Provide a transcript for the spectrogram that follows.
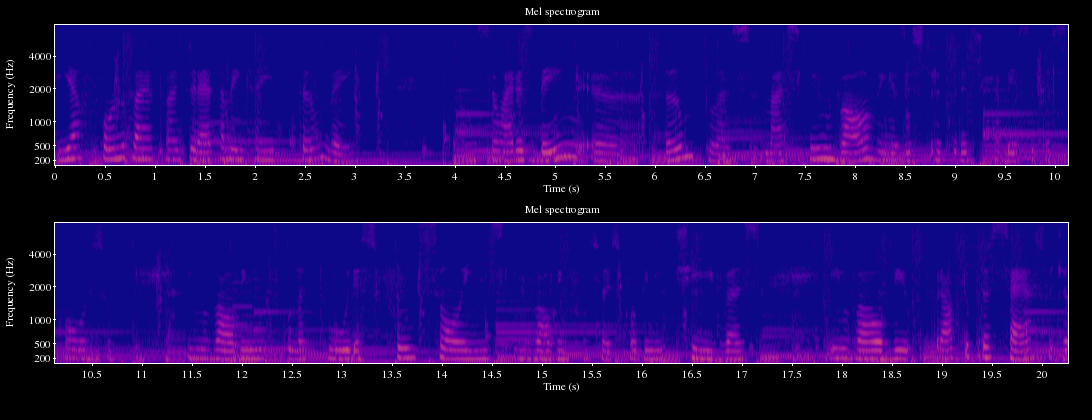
E a fono vai atuar diretamente aí também. Então, são áreas bem uh, amplas, mas que envolvem as estruturas de cabeça e pescoço, envolvem musculaturas, funções, envolvem funções cognitivas, envolve o próprio processo de,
